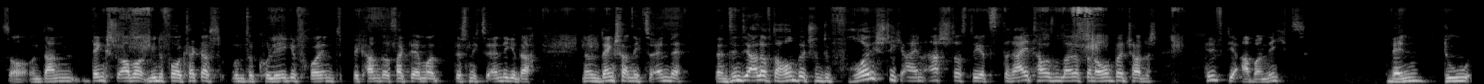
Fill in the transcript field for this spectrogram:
So, und dann denkst du aber, wie du vorher gesagt hast, unser Kollege, Freund, Bekannter sagt ja immer, das ist nicht zu Ende gedacht. Ne, du denkst halt nicht zu Ende. Dann sind sie alle auf der Homepage und du freust dich einen Asch, dass du jetzt 3000 Leute auf deiner Homepage hattest. Hilft dir aber nichts, wenn du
